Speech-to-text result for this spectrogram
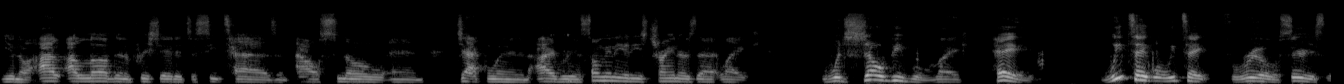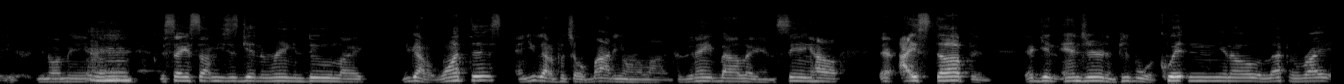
you know, I, I loved and appreciated to see Taz and Al Snow and Jacqueline and Ivory and so many of these trainers that like would show people like, hey, we take what we take for real seriously here. You know what I mean? Mhm. And this ain't something you just get in the ring and do. Like you gotta want this and you gotta put your body on the line because it ain't ballet. And seeing how they're iced up and they're getting injured and people were quitting, you know, left and right.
